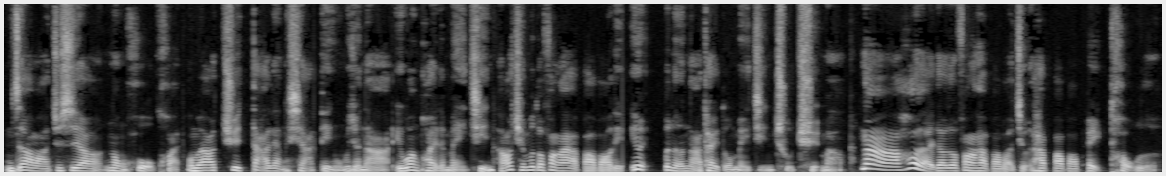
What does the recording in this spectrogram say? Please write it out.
你知道吗？就是要弄货款，我们要去大量下订，我们就拿一万块的美金，然后全部都放在他的包包里，因为不能拿太多美金出去嘛。那后来到时候放在他包包，结果他包包被偷了，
